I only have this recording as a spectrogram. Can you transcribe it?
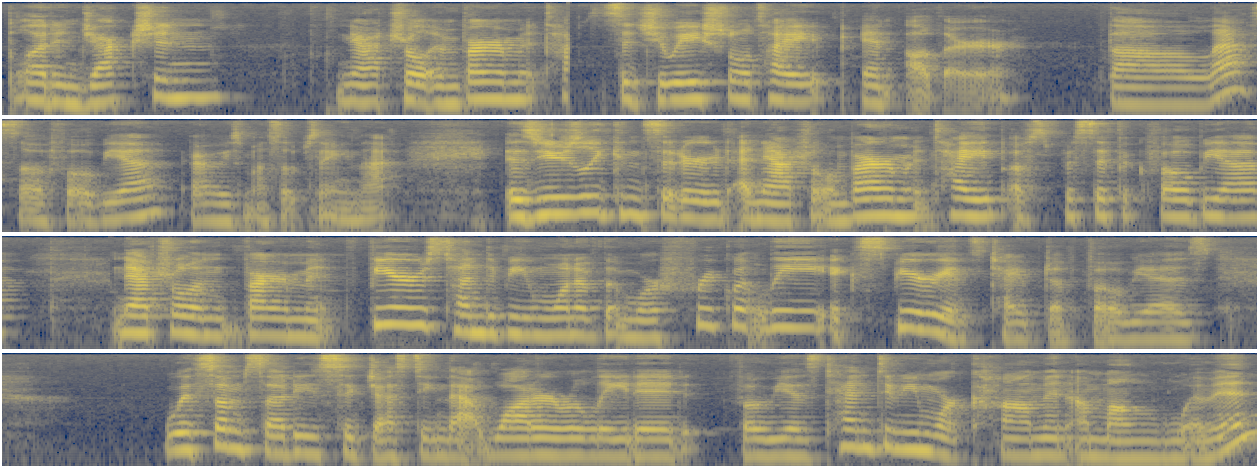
blood injection, natural environment type, situational type, and other. Thalassophobia, I always mess up saying that, is usually considered a natural environment type of specific phobia. Natural environment fears tend to be one of the more frequently experienced types of phobias, with some studies suggesting that water related phobias tend to be more common among women,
